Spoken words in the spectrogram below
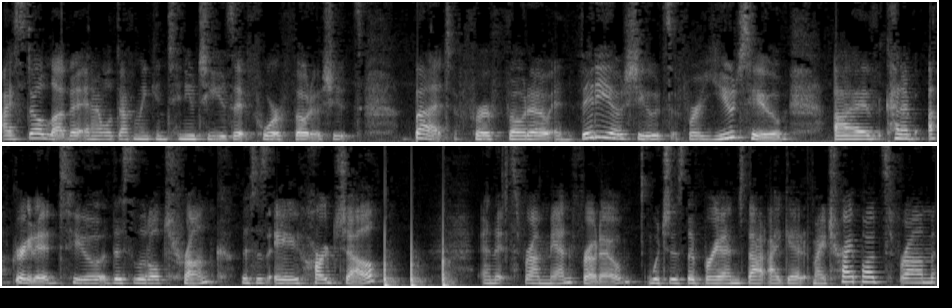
I still love it and I will definitely continue to use it for photo shoots. But for photo and video shoots for YouTube, I've kind of upgraded to this little trunk. This is a hard shell and it's from Manfrotto, which is the brand that I get my tripods from.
